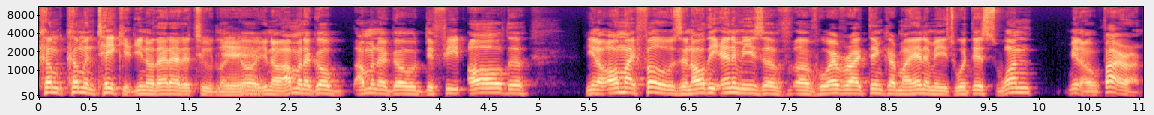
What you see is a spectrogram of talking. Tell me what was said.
come come and take it, you know that attitude, like oh, yeah. oh, you know I'm gonna go I'm gonna go defeat all the you know all my foes and all the enemies of of whoever I think are my enemies with this one you know, firearm.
